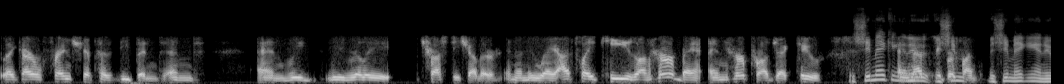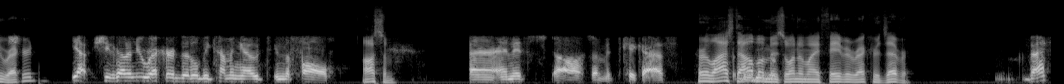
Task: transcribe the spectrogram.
like our friendship has deepened, and and we we really trust each other in a new way. I play keys on her band and her project too. Is she making a new? Is she, is she making a new record? Yeah, she's got a new record that'll be coming out in the fall, Awesome. uh, and it's awesome. It's kick ass. Her last album is one of my favorite records ever. That's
